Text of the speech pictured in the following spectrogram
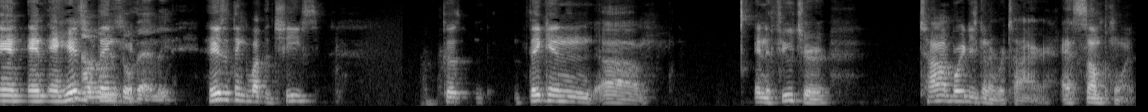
And and and here's the thing. so badly. Here's the thing about the Chiefs, because thinking um, in the future, Tom Brady's going to retire at some point.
